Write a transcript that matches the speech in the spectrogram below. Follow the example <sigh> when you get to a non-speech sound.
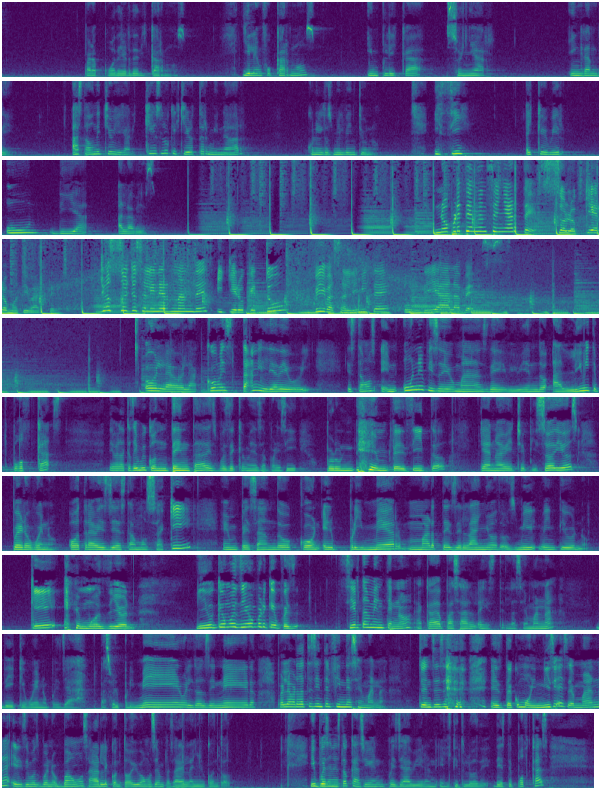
para poder dedicarnos. Y el enfocarnos implica soñar en grande. ¿Hasta dónde quiero llegar? ¿Qué es lo que quiero terminar con el 2021? Y sí, hay que vivir un día a la vez. No pretendo enseñarte, solo quiero motivarte. Yo soy Jocelyn Hernández y quiero que tú vivas al límite un día a la vez. Hola, hola, ¿cómo están el día de hoy? Estamos en un episodio más de Viviendo al Límite Podcast. De verdad que estoy muy contenta después de que me desaparecí por un <laughs> tiempecito. Ya no había hecho episodios, pero bueno, otra vez ya estamos aquí, empezando con el primer martes del año 2021. ¡Qué <laughs> emoción! Digo qué emoción porque pues ciertamente, ¿no? Acaba de pasar este, la semana de que bueno, pues ya pasó el primero, el 2 de enero, pero la verdad te siente el fin de semana. Entonces <laughs> está como inicio de semana y decimos, bueno, vamos a darle con todo y vamos a empezar el año con todo. Y pues en esta ocasión, pues ya vieron el título de, este podcast.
